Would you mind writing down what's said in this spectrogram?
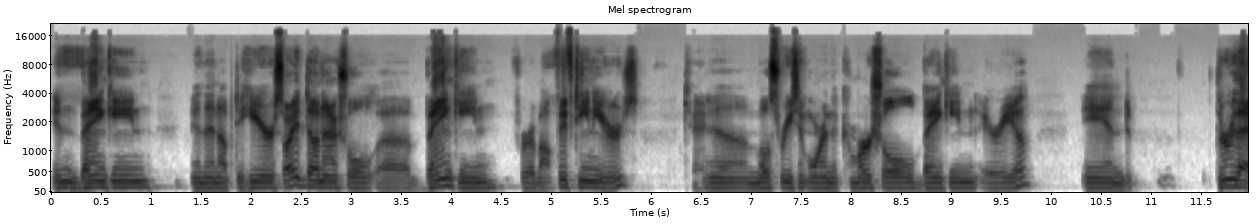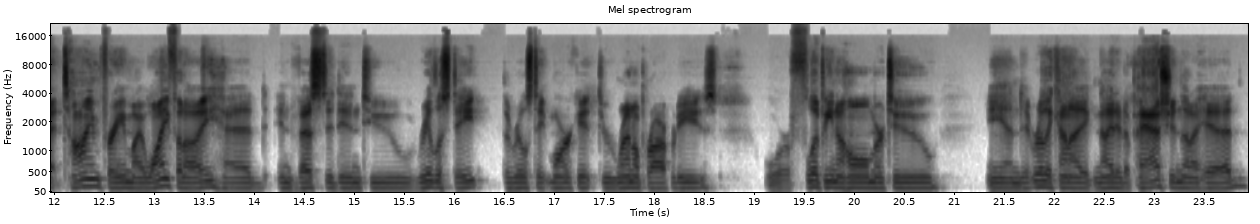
in banking, and then up to here. So I had done actual uh, banking for about 15 years. Okay. Uh, most recent more in the commercial banking area, and through that time frame, my wife and I had invested into real estate the real estate market through rental properties or flipping a home or two. And it really kind of ignited a passion that I had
